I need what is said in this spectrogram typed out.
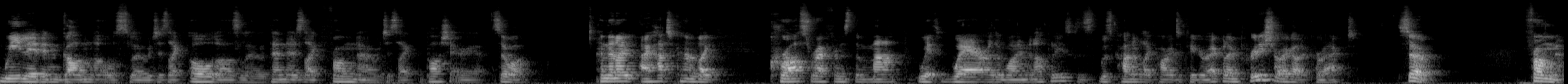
we live in Gamle Oslo, which is like old Oslo. Then there's like Frogner, which is like the posh area, so on. And then I, I had to kind of like cross reference the map with where are the wine monopolies because it was kind of like hard to figure out, but I'm pretty sure I got it correct. So, Frogner,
